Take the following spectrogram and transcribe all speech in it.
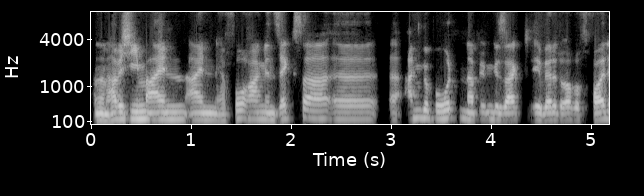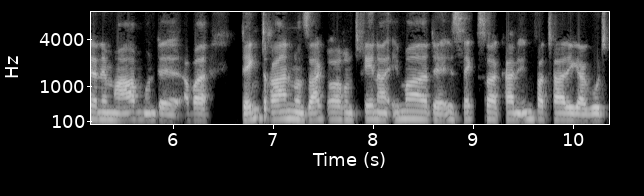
Und dann habe ich ihm einen, einen hervorragenden Sechser äh, angeboten, habe ihm gesagt, ihr werdet eure Freude an ihm haben. Und der, aber denkt dran und sagt eurem Trainer immer, der ist Sechser, kein Innenverteidiger. Gut,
